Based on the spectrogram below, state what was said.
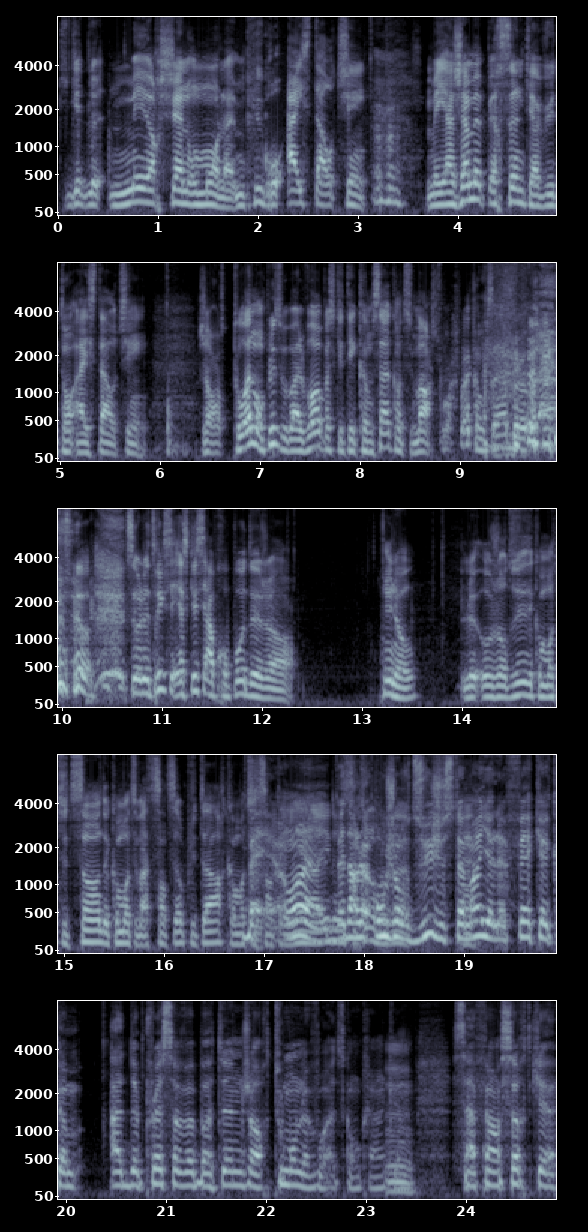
tu get le meilleur chaîne au monde, une plus gros iced out chain. Uh-huh. Mais il n'y a jamais personne qui a vu ton iced out chain. Genre, toi non plus, tu peux pas le voir parce que t'es comme ça quand tu marches. Tu marches pas comme ça, bro. so, so, le truc, c'est est-ce que c'est à propos de genre. You know. Aujourd'hui, de comment tu te sens, de comment tu vas te sentir plus tard, comment tu Ben, te sentais ouais, hier, you know, ben, dans le aujourd'hui, justement, il y a le fait que, comme, at the press of a button, genre, tout le monde le voit, tu comprends? Comme, Mm. Ça fait en sorte que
